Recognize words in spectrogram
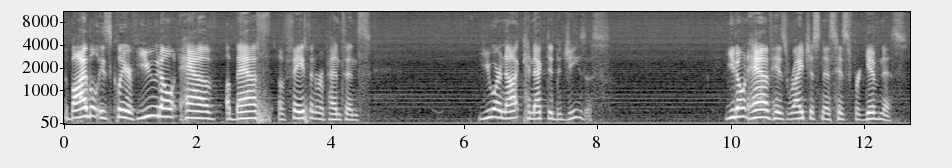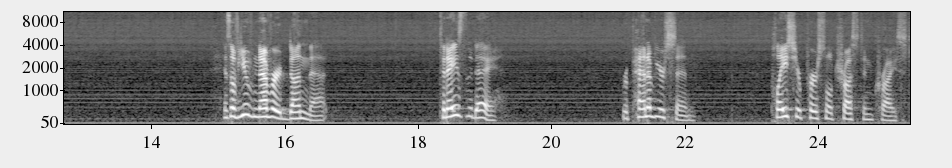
The Bible is clear. If you don't have a bath of faith and repentance, you are not connected to Jesus. You don't have his righteousness, his forgiveness. And so, if you've never done that, today's the day. Repent of your sin, place your personal trust in Christ,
